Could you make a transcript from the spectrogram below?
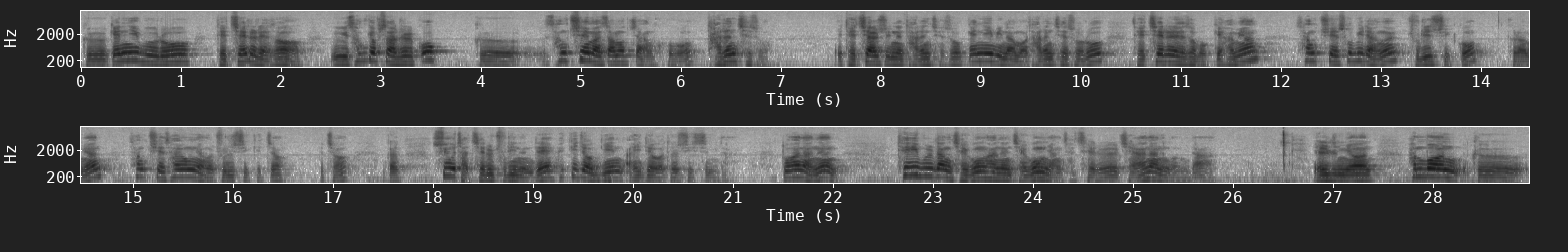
그 깻잎으로 대체를 해서 이 삼겹살을 꼭 그 상추에만 싸먹지 않고 다른 채소 예, 대체할 수 있는 다른 채소, 깻잎이나 뭐 다른 채소로 대체를 해서 먹게 하면 상추의 소비량을 줄일 수 있고 그러면 상추의 사용량을 줄일 수 있겠죠. 그렇죠? 그러니까 수요 자체를 줄이는데 획기적인 아이디어가 될 수 있습니다. 또 하나는 테이블당 제공하는 제공량 자체를 제한하는 겁니다. 예를 들면 한 번 그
